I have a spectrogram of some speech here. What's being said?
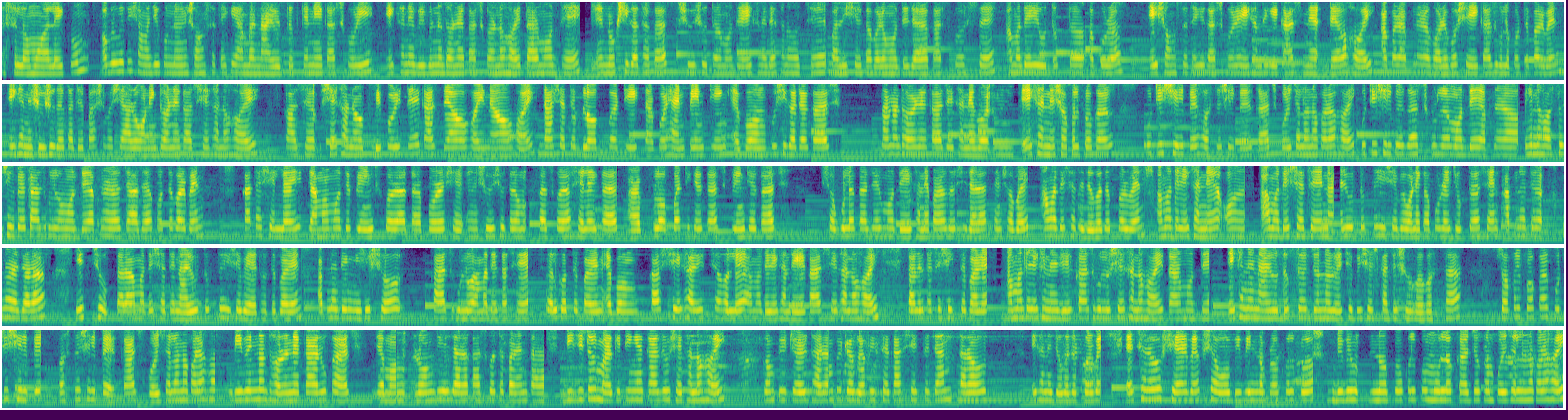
আসসালামু আলাইকুম। অগ্রগতি সামাজিক উন্নয়ন সংস্থা থেকে আমরা নারী উদ্যোক্তা নিয়ে কাজ করি। এখানে বিভিন্ন ধরনের কাজ করানো হয়। তার মধ্যে নকশি কাঁথার কাজ সুই সুতার মধ্যে, এখানে দেখানো হচ্ছে বালিশের কাবারের মধ্যে যারা কাজ করছে। আমাদের এই উদ্যোক্তা আপুরা এই সংস্থা থেকে কাজ করে, এখান থেকে কাজ দেওয়া হয়। আবার আপনারা ঘরে বসে এই কাজগুলো করতে পারবেন। এখানে সুই সুতার কাজের পাশাপাশি আরও অনেক ধরনের কাজ শেখানো হয়। কাজ শেখানোর বিপরীতে কাজ দেওয়া হয় নেওয়া হয়। তার সাথে ব্লক বাটিক তারপর হ্যান্ড পেন্টিং এবং কুশি কাটার কাজ, নানা ধরনের কাজ এখানে এখানে সকল প্রকার কুটির শিল্পের, হস্তশিল্পের কাজ পরিচালনা করা হয়। কুটির শিল্পের কাজগুলোর মধ্যে আপনারা, এখানে হস্তশিল্পের কাজগুলোর মধ্যে আপনারা যা যা করতে পারবেন। কাঁথা সেলাই, জামার মধ্যে প্রিন্ট করা, তারপরে সুই সুতার কাজ করা, সেলাই কাজ আর ব্লক বাটিকের কাজ প্রিন্টের কাজ, সবগুলা কাজের মধ্যে এখানে পারদর্শী যারা আছেন সবাই আমাদের সাথে যোগাযোগ করবেন। আমাদের এখানে আমাদের সাথে নারী উদ্যোক্তা হিসেবে অনেক আপুরাই যুক্ত আছেন। আপনাদের, আপনারা যারা ইচ্ছুক, তারা আমাদের সাথে নারী উদ্যোক্তা হিসেবে অ্যাড হতে পারেন। আপনাদের নিজস্ব কাজগুলো আমাদের কাছে সেল করতে পারেন এবং কাজ শেখার ইচ্ছা হলে আমাদের এখান থেকে কাজ শেখানো হয়, তাদের কাছে শিখতে পারেন। আমাদের এখানে যে কাজগুলো শেখানো হয়, তার মধ্যে এখানে নারী উদ্যোক্তার জন্য রয়েছে বিশেষ কাজের সুব্যবস্থা। সকল প্রকার কুটির শিল্পে, হস্তশিল্পের কাজ পরিচালনা করা হয়। বিভিন্ন ধরনের কারুকাজ, যেমন রং দিয়ে যারা কাজ করতে পারেন, তারা ডিজিটাল মার্কেটিং এর কাজও শেখানো হয়। কম্পিউটার ধারা কম্পিউটার গ্রাফিক্সের কাজ শিখতে চান, তারাও এখানে যোগাযোগ করবে। এছাড়াও শেয়ার ব্যবসা ও বিভিন্ন প্রকল্প, বিভিন্ন প্রকল্পমূলক কার্যক্রম পরিচালনা করা হয়।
